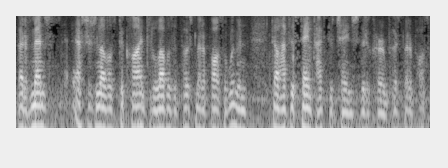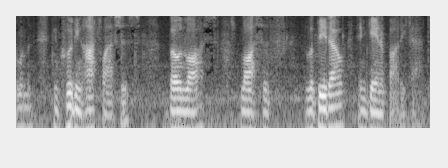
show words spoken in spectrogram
But if men's estrogen levels decline to the levels of postmenopausal women, they'll have the same types of changes that occur in postmenopausal women, including hot flashes, bone loss, loss of libido, and gain of body fat.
